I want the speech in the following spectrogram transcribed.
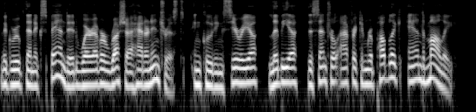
The group then expanded wherever Russia had an interest, including Syria, Libya, the Central African Republic, and Mali.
